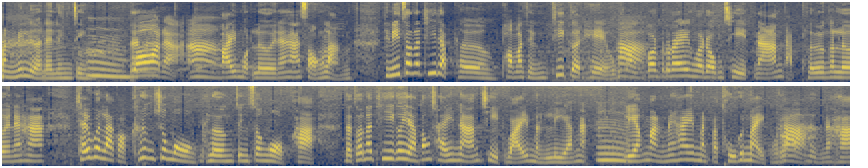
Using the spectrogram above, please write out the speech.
มันไม่เหลืออะไรเลยจริงอืมๆนะคะวอดอะอ่าไปหมดเลยนะคะสองหลัง ทีนี้เจ้าหน้าที่ดับเพลิง พอมาถึงที่เกิดเหตุคุณผู้ชมค่ะก็เร่งระดมฉีดน้ำดับเพลิงกันเลยนะคะใช้เวลากว่าครึ่งชั่วโมงเพลิงจึงสงบค่ะ แต่เจ้าหน้าที่ก็ยังต้องใช้น้ำฉีดไว้เหมือนเลี้ยงอะอืมเลี้ยงมันไม่ให้มันปะทุขึ้นมาอีกรอบค่ะหนึ่งนะคะ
